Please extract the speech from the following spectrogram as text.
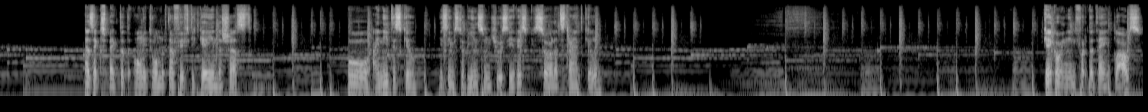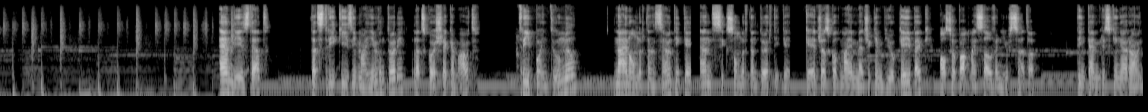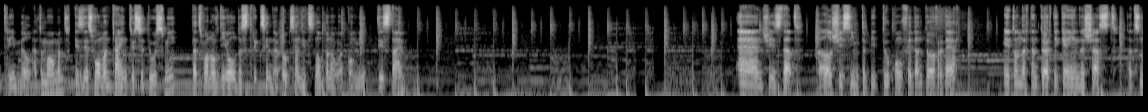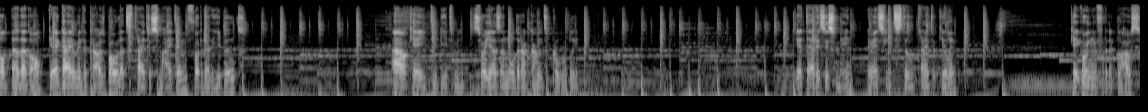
As expected, only 250k in the chest. Oh, I need this kill. He seems to be in some juicy risk, so let's try and kill him. Okay, going in for the Dragon Claws. And he is dead. That's 3 keys in my inventory. Let's go check them out. 3.2 mil, 970k and 630k. Okay, just got my magic imbue key back. Also bought myself a new setup. Think I'm risking around 3 mil at the moment. Is this woman trying to seduce me? That's one of the oldest tricks in the books and it's not gonna work on me this time. And she's dead. Well, she seemed a bit too confident over there. 830k in the chest, that's not bad at all. Okay, guy with a crossbow, let's try to smite him for the rebuild. Ah, okay, he beat me, so he has another account probably. Yeah, there is his main. Anyways, let's still try to kill him. Okay, going in for the claws.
